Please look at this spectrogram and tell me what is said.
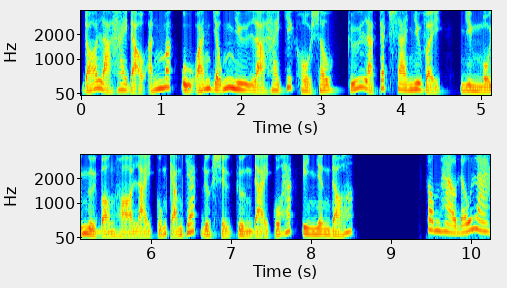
đó là hai đạo ánh mắt u oán giống như là hai chiếc hồ sâu, cứ là cách xa như vậy, nhưng mỗi người bọn họ lại cũng cảm giác được sự cường đại của hắc y nhân đó. Phong hào đấu la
